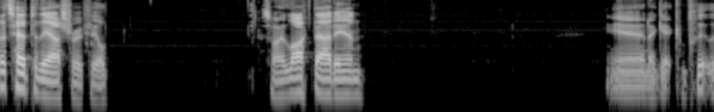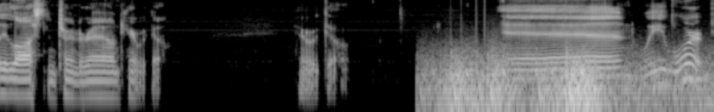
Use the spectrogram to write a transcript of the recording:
let's head to the asteroid field. So I lock that in and I get completely lost and turned around. Here we go. Here we go. And we warp.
